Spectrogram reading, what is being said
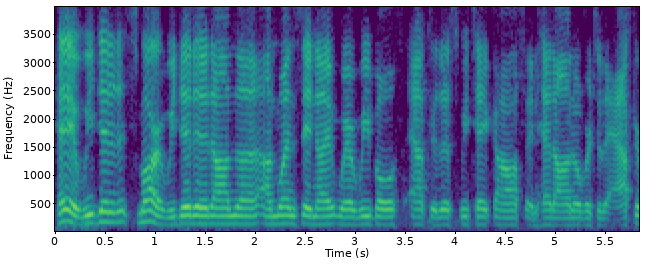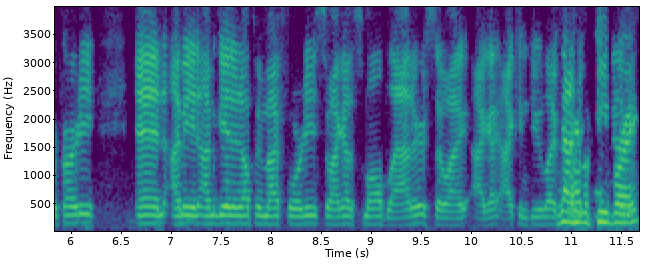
hey we did it smart. We did it on the on wednesday night where we both after this we take off and head on over to the after party. And i mean i'm getting up in my 40s so i got a small bladder so i i, got- I can do like You gotta have a 45 pee break.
